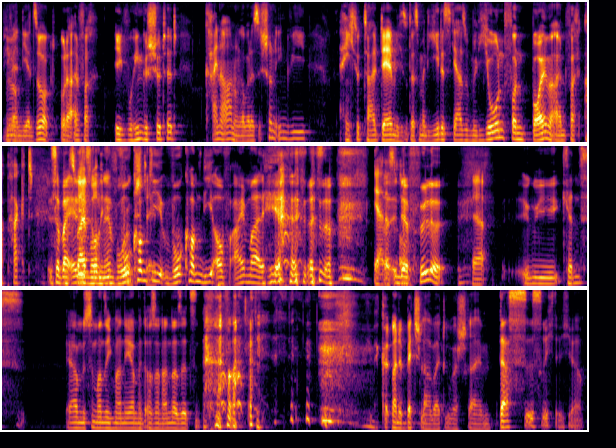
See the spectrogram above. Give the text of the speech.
Wie ja. werden die entsorgt? Oder einfach irgendwo hingeschüttet? Keine Ahnung, aber das ist schon irgendwie eigentlich total dämlich, so dass man jedes Jahr so Millionen von Bäume einfach abhackt. Ist aber ehrlich so, ne? wo, kommt die, wo kommen die auf einmal her? also, ja, das in auch. der Fülle. Ja. Irgendwie ganz, ja, müsste man sich mal näher mit auseinandersetzen. da könnte man eine Bachelorarbeit drüber schreiben. Das ist richtig, ja.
